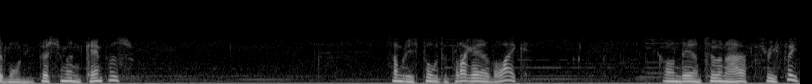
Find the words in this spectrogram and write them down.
Good morning, fishermen, campers. Somebody's pulled the plug out of the lake. It's gone down two and a half, three feet.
